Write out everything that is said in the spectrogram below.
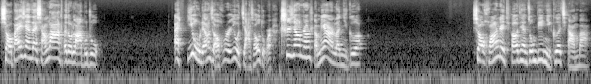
小白现在想拉他都拉不住。哎，又梁小慧又贾小朵，吃香成什么样了？你哥，小黄这条件总比你哥强吧？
